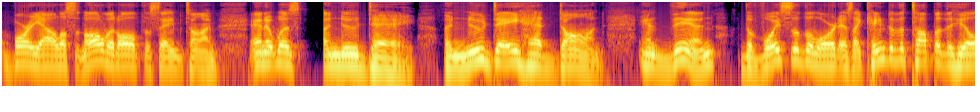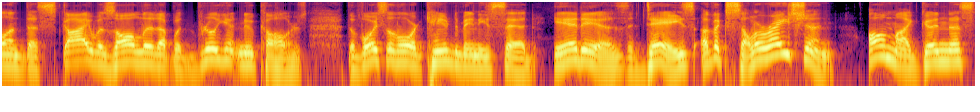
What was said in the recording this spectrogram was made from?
borealis and all of it all at the same time. And it was a new day. A new day had dawned. And then the voice of the Lord, as I came to the top of the hill and the sky was all lit up with brilliant new colors, the voice of the Lord came to me and he said, It is the days of acceleration. oh my goodness,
